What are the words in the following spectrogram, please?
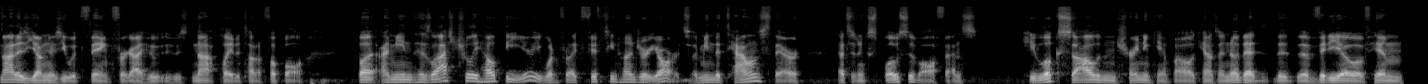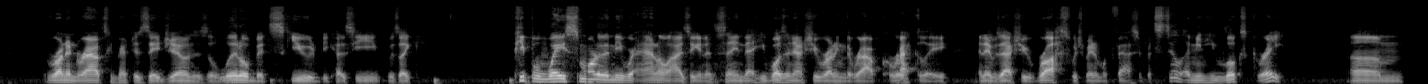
not as young as you would think for a guy who, who's not played a ton of football. But I mean, his last truly healthy year, he went for like 1,500 yards. I mean, the talent's there. That's an explosive offense. He looks solid in training camp by all accounts. I know that the, the video of him running routes compared to Zay Jones is a little bit skewed because he was like people way smarter than me were analyzing it and saying that he wasn't actually running the route correctly and it was actually Russ, which made him look faster. But still, I mean, he looks great. Um,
